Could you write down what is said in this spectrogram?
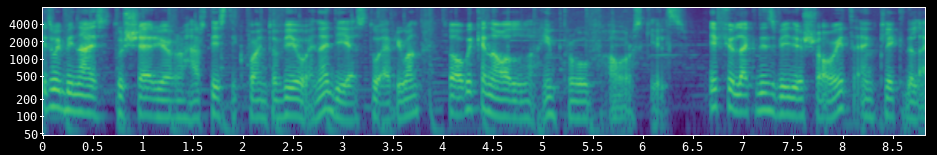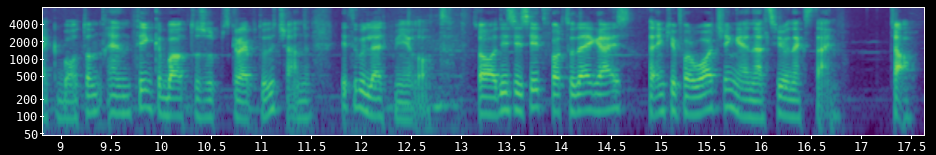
It would be nice to share your artistic point of view and ideas to everyone so we can all improve our skills. If you like this video, show it and click the like button and think about to subscribe to the channel, it will help me a lot. So this is it for today guys, thank you for watching and I'll see you next time. Ciao!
